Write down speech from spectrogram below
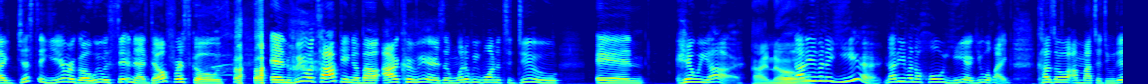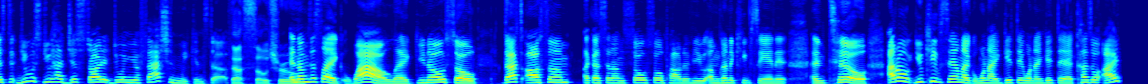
I just a year ago we were sitting at Del Frisco's and we were talking about our careers and what we wanted to do, and here we are. I know. Not even a year. Not even a whole year. You were like, "Cuzzo, I'm about to do this." You was you had just started doing your fashion week and stuff. That's so true. And I'm just like, wow, like you know. So that's awesome. Like I said, I'm so so proud of you. I'm gonna keep saying it until I don't. You keep saying like when I get there, when I get there, cause I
